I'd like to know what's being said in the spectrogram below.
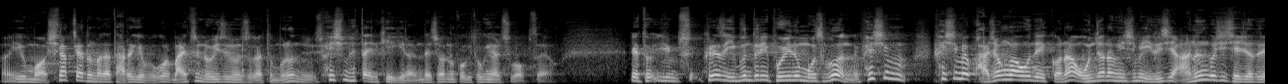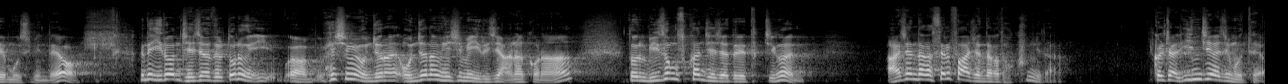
어, 이거 뭐 신학자들마다 다르게 보고 마이튼 로이즈 존스 같은 분은 회심했다 이렇게 얘기를 하는데 저는 거기 동의할 수가 없어요. 그래서 이분들이 보이는 모습은 회심, 회심의 과정 가운데 있거나 온전한 회심에 이르지 않은 것이 제자들의 모습인데요. 근데 이런 제자들 또는 어, 회심의 온전한, 온전한 회심에 이르지 않았거나 또는 미성숙한 제자들의 특징은 아젠다가 셀프 아젠다가 더 큽니다. 그걸 잘 인지하지 못해요.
